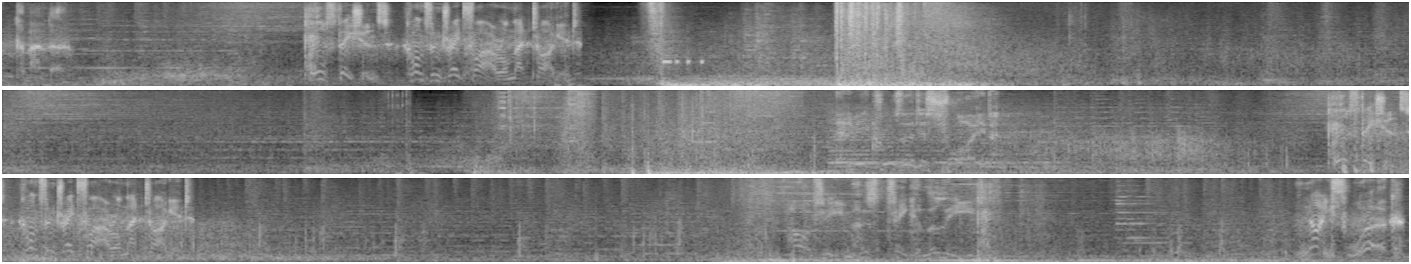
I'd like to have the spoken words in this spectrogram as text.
Done, Commander. All stations, concentrate fire on that target. Enemy cruiser destroyed. Stations, concentrate fire on that target. Our team has taken the lead. Nice work!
